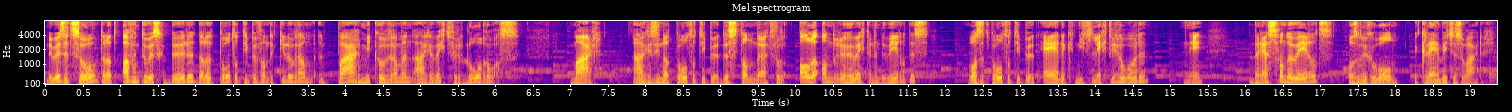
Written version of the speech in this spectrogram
Nu is het zo dat het af en toe is gebeurd dat het prototype van de kilogram een paar microgrammen aan gewicht verloren was. Maar aangezien dat prototype de standaard voor alle andere gewichten in de wereld is, was het prototype eigenlijk niet lichter geworden. Nee, de rest van de wereld was nu gewoon een klein beetje zwaarder.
